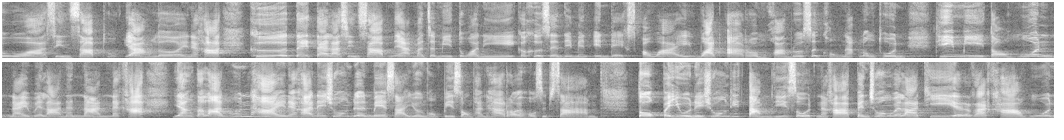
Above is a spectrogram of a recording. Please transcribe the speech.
ตัวสินทรัพย์ทุกอย่างเลยนะคะ คือในแต่ละสินทรัพย์เนี่ยมันจะมีตัวนี้ก็คือ sentiment index เอาไว้ วัดอารมณ์ความรู้สึกของนักลงทุนที่มีต่อหุ้นในเวลานั้นๆนะคะอย่างตลาดหุ้นไทยนะคะในช่วงเดือนเมษายนของปี 2563 ตกไปอยู่ในช่วงที่ต่ำที่สุดนะคะ เป็นช่วงเวลาที่ราคาหุ้น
